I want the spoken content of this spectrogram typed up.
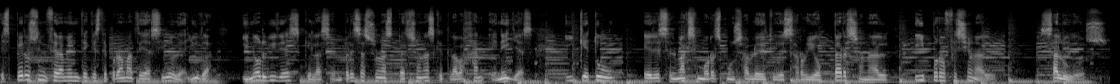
Espero sinceramente que este programa te haya sido de ayuda y no olvides que las empresas son las personas que trabajan en ellas y que tú eres el máximo responsable de tu desarrollo personal y profesional. Saludos.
